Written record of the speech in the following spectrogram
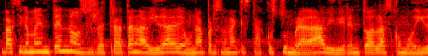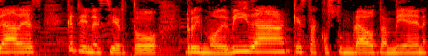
básicamente nos retrata la vida de una persona que está acostumbrada a vivir en todas las comodidades, que tiene cierto ritmo de vida, que está acostumbrado también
